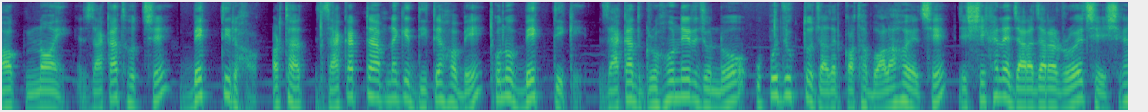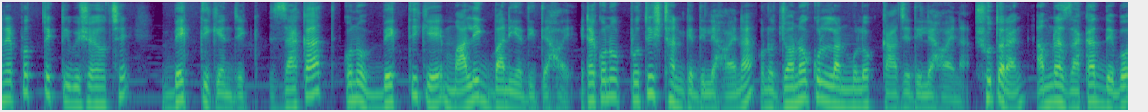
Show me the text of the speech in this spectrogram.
হক নয়। জাকাত হচ্ছে ব্যক্তির হক। অর্থাৎ জাকাতটা আপনাকে দিতে হবে কোনো ব্যক্তিকে। জাকাত গ্রহণের জন্য উপযুক্ত যাদের কথা বলা হয়েছে, যে সেখানে যারা যারা রয়েছে, সেখানে প্রত্যেকটি বিষয় হচ্ছে ব্যক্তি কেন্দ্রিক জাকাত কোনো ব্যক্তিকে মালিক বানিয়ে দিতে হয়। এটা কোনো প্রতিষ্ঠানকে দিলে হয় না, কোনো জনকল্যাণমূলক কাজে দিলে হয় না। সুতরাং আমরা জাকাত দেব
